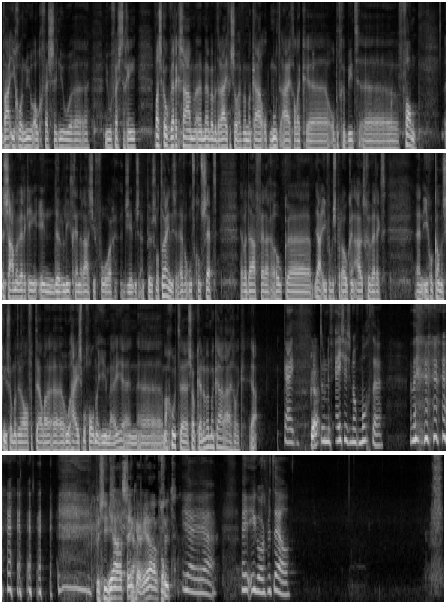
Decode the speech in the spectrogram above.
waar Igor nu ook gevestigd, nieuwe, nieuwe vestiging... was ik ook werkzaam met mijn bedrijf. En zo hebben we elkaar ontmoet eigenlijk op het gebied van een samenwerking in de lead generatie voor gyms en personal trainers. En hebben we ons concept hebben we daar verder ook uh, ja, Ivo besproken en uitgewerkt. En Igor kan misschien zo meteen wel vertellen uh, hoe hij is begonnen hiermee. En, uh, maar goed, zo kennen we elkaar eigenlijk. Ja. Kijk, ja. toen de feestjes nog mochten. Precies. Ja, zeker. Ja, ja absoluut. Ja, ja, ja. Hey Igor, vertel.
